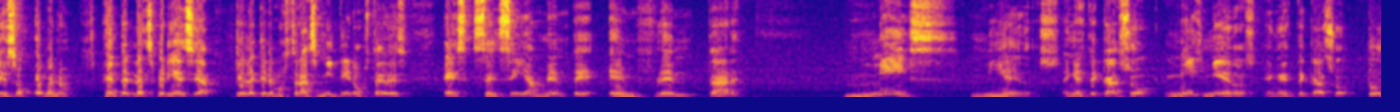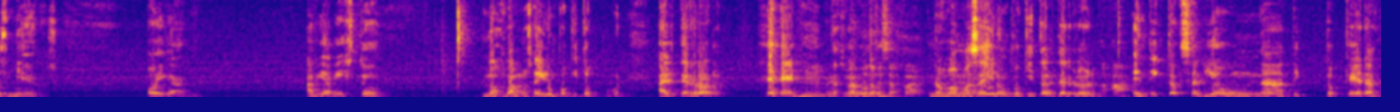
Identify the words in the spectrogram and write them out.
eso, eh, bueno, gente, la experiencia que le queremos transmitir a ustedes es sencillamente enfrentar mis miedos. En este caso, mis miedos. En este caso, tus miedos. Oigan, había visto. Nos vamos a ir un poquito por- al terror. Nos vamos, gusta esa parte. nos vamos a ir un poquito al terror. Ajá. En TikTok salió una TikTokera,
